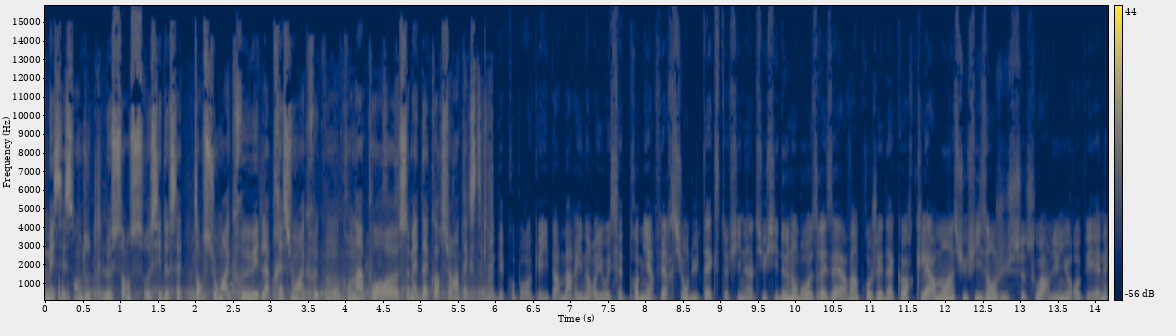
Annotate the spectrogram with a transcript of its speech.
mais c'est sans doute le sens aussi de cette tension accrue et de la pression accrue qu'on qu a pour euh, se mettre d'accord d'accord sur un texte. Des propos recueillis par Marine Henriot et cette première version du texte final suscite de nombreuses réserves. Un projet d'accord clairement insuffisant, juge ce soir l'Union européenne.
